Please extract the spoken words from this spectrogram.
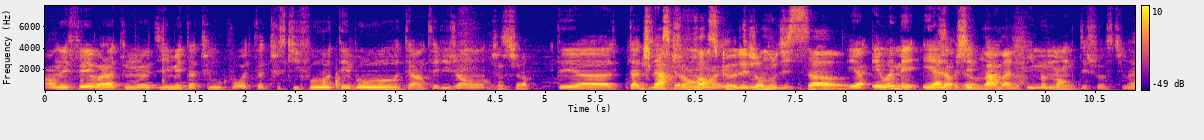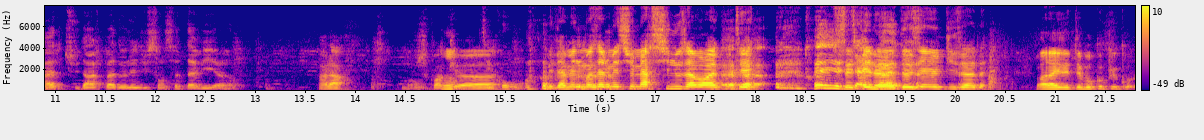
en effet, voilà, tout le monde me dit mais t'as tout pour t'as tout ce qu'il faut, t'es beau, t'es intelligent, Bien sûr. t'es euh, t'as de Je pense qu'à l'argent. force que et les tout. gens nous disent ça... Et, et ouais, mais et alors j'ai pas, il me manque des choses, tu vois. Ah, tu n'arrives pas à donner du sens à ta vie alors. Voilà. Bon. Je crois Hum, que C'est con. mesdames, mesdemoiselles, messieurs, merci de nous avoir écoutés. C'était le deuxième épisode, Voilà, il était beaucoup plus, court-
